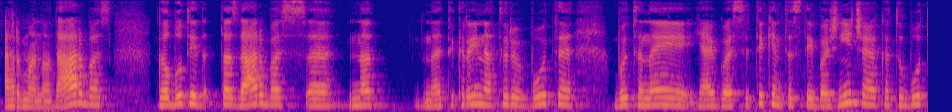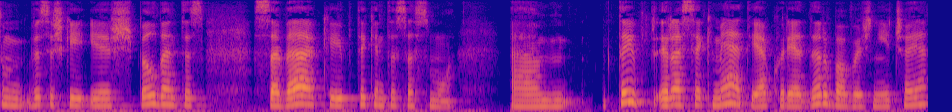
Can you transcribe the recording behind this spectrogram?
ar mano darbas, galbūt tai tas darbas, e, na, na, tikrai neturi būti būtinai, jeigu esi tikintis, tai bažnyčioje, kad tu būtum visiškai išpildantis save kaip tikintis asmuo. Um, taip, yra sėkmė tie, kurie dirba bažnyčioje,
